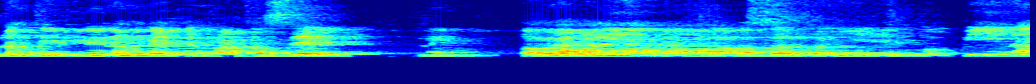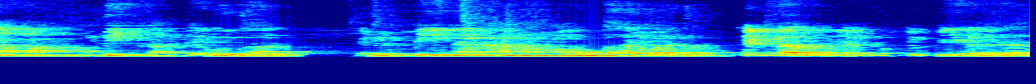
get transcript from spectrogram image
નથી એટલે એના કઈ ફેરફાર થશે નહીં તો હવે આની આપણે આમાં અસર કરીએ તો P ના મૂડી ખાતે ઉધાર એટલે P ના ખાનામાં ઉધાર બાજુ કેટલા રૂપિયા? તો કે 2000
